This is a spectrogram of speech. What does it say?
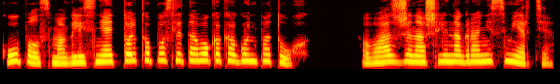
Купол смогли снять только после того, как огонь потух. Вас же нашли на грани смерти.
